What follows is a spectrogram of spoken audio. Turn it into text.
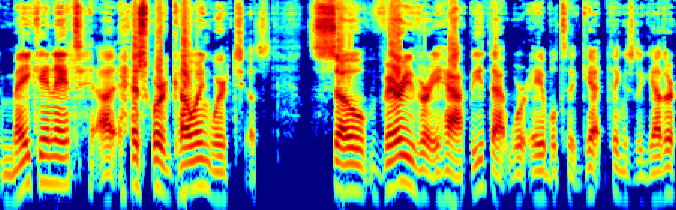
making it uh, as we're going. We're just so very, very happy that we're able to get things together.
